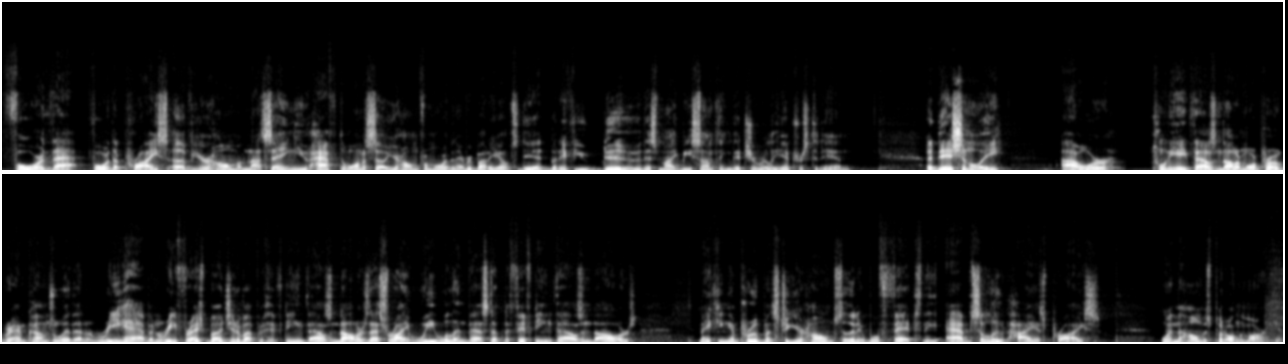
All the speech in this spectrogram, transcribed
for that for the price of your home. I'm not saying you have to want to sell your home for more than everybody else did, but if you do, this might be something that you're really interested in. Additionally, our $28,000 more program comes with a rehab and refresh budget of up to $15,000. That's right, we will invest up to $15,000 making improvements to your home so that it will fetch the absolute highest price when the home is put on the market.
